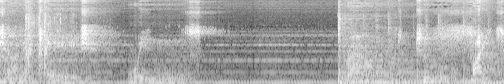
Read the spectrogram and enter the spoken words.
Johnny Cage wins. Round two, fight.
